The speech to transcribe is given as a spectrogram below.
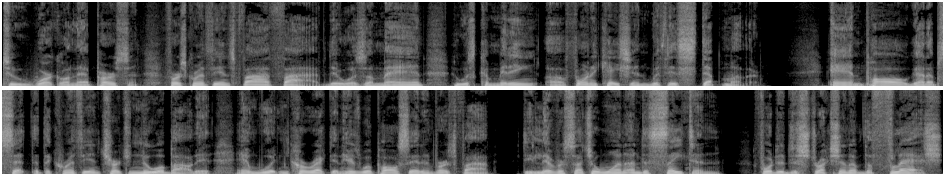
to work on that person. 1 Corinthians 5 5, there was a man who was committing uh, fornication with his stepmother. And Paul got upset that the Corinthian church knew about it and wouldn't correct it. And here's what Paul said in verse 5 Deliver such a one unto Satan for the destruction of the flesh,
